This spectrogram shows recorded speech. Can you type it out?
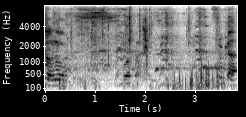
Tô no. Bota. Suca.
